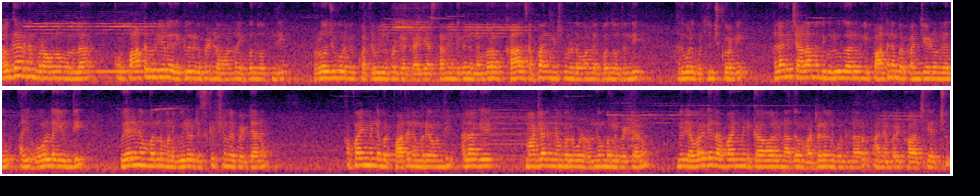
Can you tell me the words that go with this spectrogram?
అల్గారిథం ప్రాబ్లం వల్ల ఒక పాత వీడియోలు రెగ్యులర్గా పెట్టడం వల్ల ఇబ్బంది అవుతుంది. రోజు కూడా మీకు కొత్త వీడియోలు పెట్టే ట్రై చేస్తాను. ఎందుకంటే నెంబర్ ఆఫ్ కాల్స్ అపాయింట్మెంట్స్ ఉండడం వల్ల ఇబ్బంది అవుతుంది. అది కూడా గుర్తుంచుకోండి. అలాగే చాలామంది గురువు గారు మీ పాత నెంబర్ పనిచేయడం లేదు. అది హోల్డ్ అయ్యి ఉంది. వేరే నెంబర్లో మన వీడియో డిస్క్రిప్షన్లో పెట్టాను. అపాయింట్మెంట్ నెంబర్ పాత నెంబరే ఉంది. అలాగే మాట్లాడే నెంబర్లు కూడా రెండు నెంబర్లు పెట్టాను. మీరు ఎవరికైతే అపాయింట్మెంట్ కావాలని నాతో మాట్లాడాలనుకుంటున్నారో ఆ నెంబర్కి కాల్ చేయొచ్చు.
